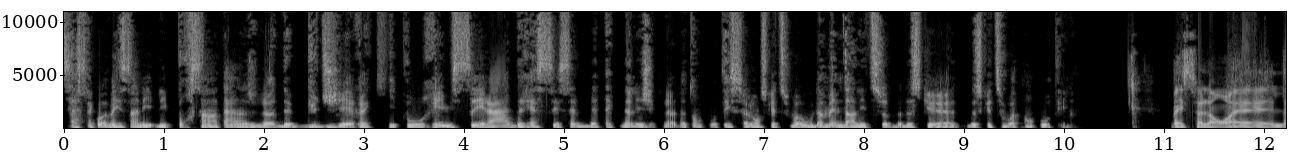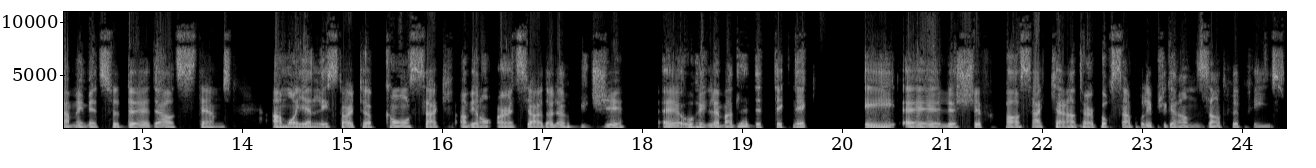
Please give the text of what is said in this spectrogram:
ça serait quoi, Vincent, les, les pourcentages là, de budget requis pour réussir à adresser cette dette technologique-là de ton côté, selon ce que tu vois, ou même dans l'étude de ce que de ce que tu vois de ton côté? Là? Ben, selon euh, la même étude de, de Systems, en moyenne, les startups consacrent environ un tiers de leur budget euh, au règlement de la dette technique et euh, le chiffre passe à 41% pour les plus grandes entreprises.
